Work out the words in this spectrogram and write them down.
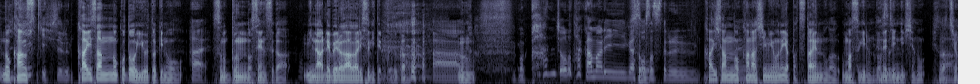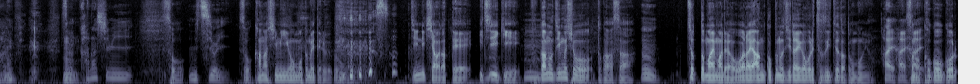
の関生き生きしてるって。解散のことを言う時のはい。その文のセンスがみんなレベルが上がりすぎてるというか、うん、まあ感情の高まりが操作してる。解散の悲悲しみをねやっぱ伝えるのがうますぎるんだよね人力車の人たちはね。そううん。悲しみそう。に強い。そう悲しみを求めてる部分がある。人力車はだって一時期うん。他の事務所とかはさうん。ちょっと前まではお笑い暗黒の時代が俺続いてたと思うよ。はいはいはい。そのここ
